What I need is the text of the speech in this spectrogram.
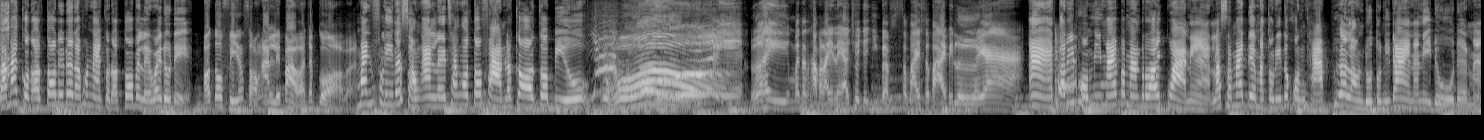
สามารถกดออโต้ได้ด้วยนะพวกนายกดออโต้ไปเลยไว้ดูเดออโต้ฟรีทั้งสองอันเลยเปล่าอะเจ้ากบอะมันฟรีทั้งสองอันเลยทั้งออโต้ฟาร์มแล้วก็ออโต้บิลโอ้โห เฮ้ยไม่ต้องทำอะไรแล้ว ช่วยเจ้าหญิงแบบสบายๆไปเลยอะ อ่า ตอนนี้ผมมีไม้ประมาณร้อยกว่าเนี่ย เราสามารถเดินมาตรงนี้ทุกคนครับ เพื่อลองดูตรงนี้ได้นะนี่ดูเดินมา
